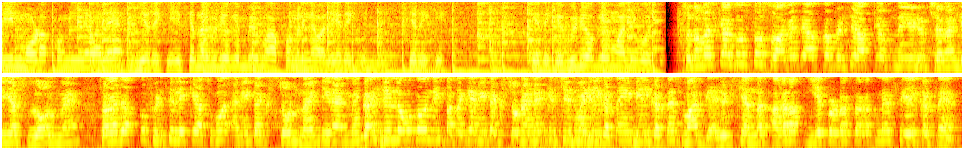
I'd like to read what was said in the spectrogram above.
तीन मोड आपको मिलने वाले हैं। ये देखिए इसके अंदर वीडियो गेम भी आपको मिलने वाली है ये देखिए। ये देखिए। ये देखिए वीडियो गेम वाली वो। सो नमस्कार दोस्तों स्वागत है आपका फिर से आपके अपने YouTube चैनल डीएस ब्लॉग में। तो आज आपको फिर से लेके आ चुका हूँ एनीटेक स्टोर 99 में। गाइस जिन लोगों को नहीं पता कि एनीटेक स्टोर 99 किस चीज़ में डील करते हैं डील करते हैं स्मार्ट गैजेट्स के अंदर। अगर आप ये प्रोडक्ट्स अगर अपने सेल करते हैं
